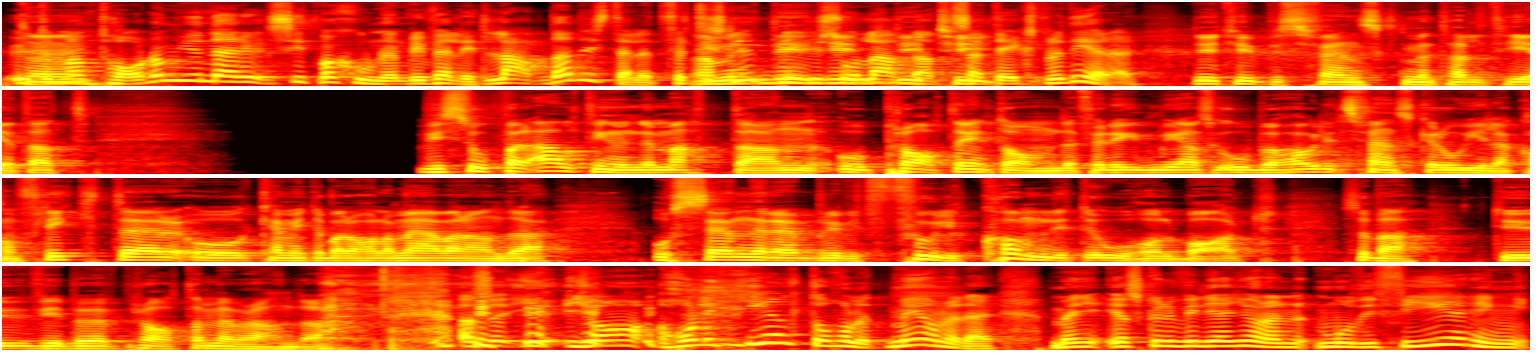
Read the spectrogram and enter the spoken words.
utan Nej. man tar dem ju när situationen blir väldigt laddad istället. För till Ja, slut blir det- det, så det- det är laddat så typ- att det exploderar. Det är typiskt svensk mentalitet att vi sopar allting under mattan och pratar inte om det för det blir ganska obehagligt. Svenskar ogillar konflikter och kan vi inte bara hålla med varandra? Och sen när det har blivit fullkomligt ohållbart så bara, du, vi behöver prata med varandra. Alltså, jag, håller helt och hållet med om det där, men jag skulle vilja göra en modifiering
